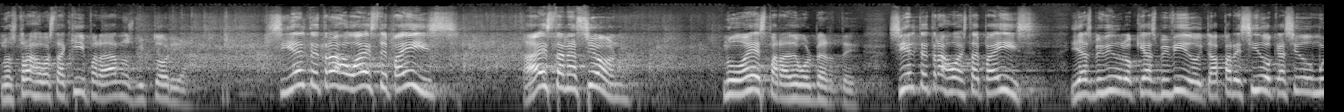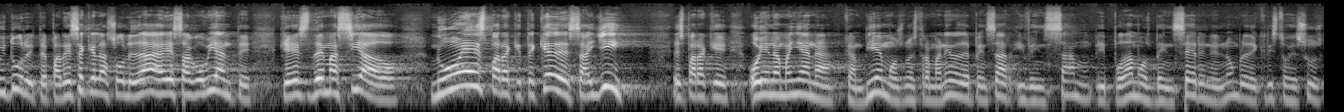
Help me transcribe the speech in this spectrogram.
Nos trajo hasta aquí para darnos victoria. Si Él te trajo a este país, a esta nación, no es para devolverte. Si Él te trajo a este país y has vivido lo que has vivido y te ha parecido que ha sido muy duro y te parece que la soledad es agobiante, que es demasiado, no es para que te quedes allí es para que hoy en la mañana cambiemos nuestra manera de pensar y, podamos vencer en el nombre de Cristo Jesús,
